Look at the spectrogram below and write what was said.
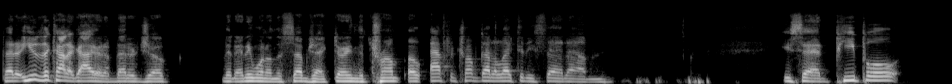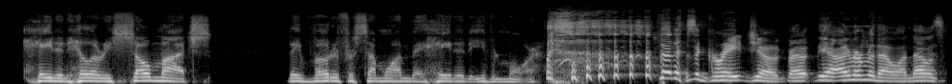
Better. He was the kind of guy who had a better joke than anyone on the subject during the Trump uh, after Trump got elected. He said, um, he said people hated Hillary so much they voted for someone they hated even more. that is a great joke. That- yeah, I remember that one. That was.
